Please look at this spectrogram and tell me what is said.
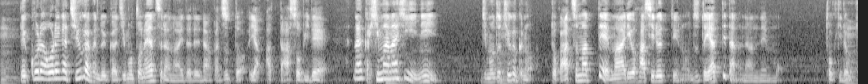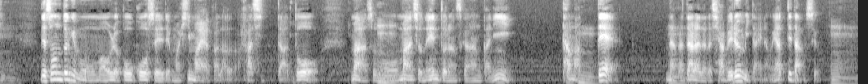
うん。でこれは俺が中学の時から地元のやつらの間でなんかずっといやあった遊びでなんか暇な日に地元中学のとか集まって周りを走るっていうのをずっとやってたの何年も。時々、でその時もまあ俺は高校生でまあ暇やから走った後まあそのうん。マンションのエントランスかなんかに溜まってなんかダラダラ喋るみたいなのをやってたんですよ。うん。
